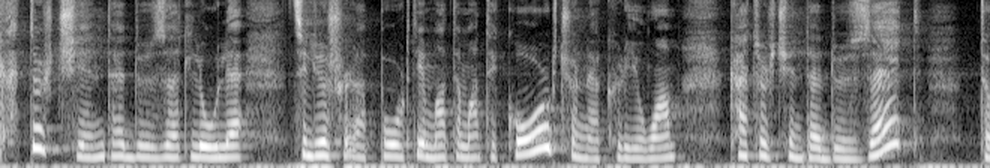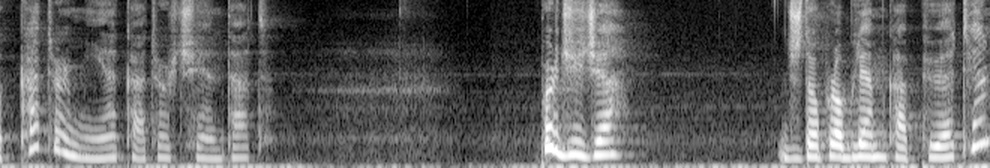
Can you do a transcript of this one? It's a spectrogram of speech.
440 lule, cili është raporti matematikor që ne krijuam, 440 të 4400-tat. Përgjigja, çdo problem ka pyetjen,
